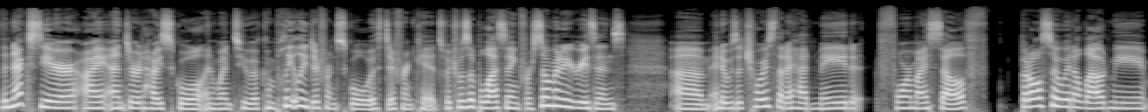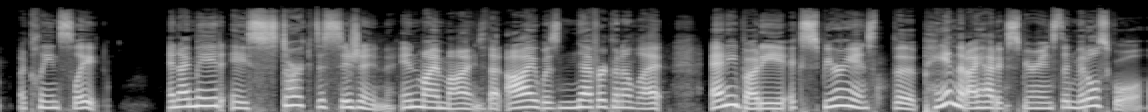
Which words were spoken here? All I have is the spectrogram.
the next year, I entered high school and went to a completely different school with different kids, which was a blessing for so many reasons. Um, and it was a choice that I had made for myself but also it allowed me a clean slate. And I made a stark decision in my mind that I was never going to let anybody experience the pain that I had experienced in middle school.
